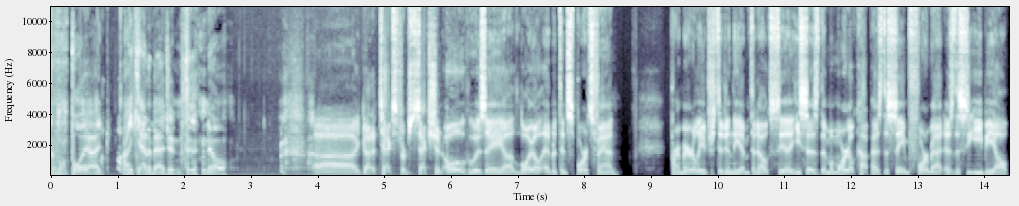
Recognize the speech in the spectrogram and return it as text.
oh, boy, I I can't imagine. no. Uh, got a text from Section O, who is a uh, loyal Edmonton sports fan primarily interested in the Edmonton Elks. Uh, he says the Memorial Cup has the same format as the CEBL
